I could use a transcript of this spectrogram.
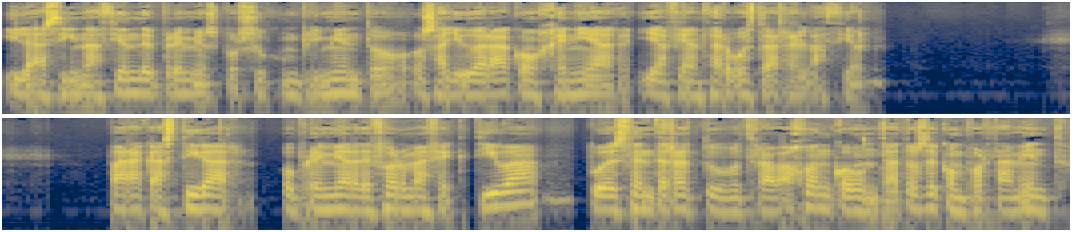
y la asignación de premios por su cumplimiento os ayudará a congeniar y afianzar vuestra relación. Para castigar o premiar de forma efectiva, puedes centrar tu trabajo en contratos de comportamiento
